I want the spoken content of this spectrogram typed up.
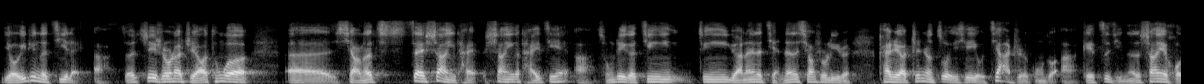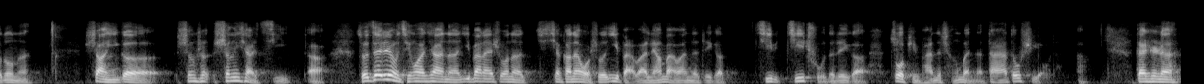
有一定的积累啊。所以这时候呢，只要通过呃想着再上一台上一个台阶啊，从这个经营经营原来的简单的销售利润，开始要真正做一些有价值的工作啊，给自己呢商业活动呢上一个升升升一下级啊。所以在这种情况下呢，一般来说呢，像刚才我说的一百万两百万的这个基基础的这个做品牌的成本呢，大家都是有的啊。但是呢，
